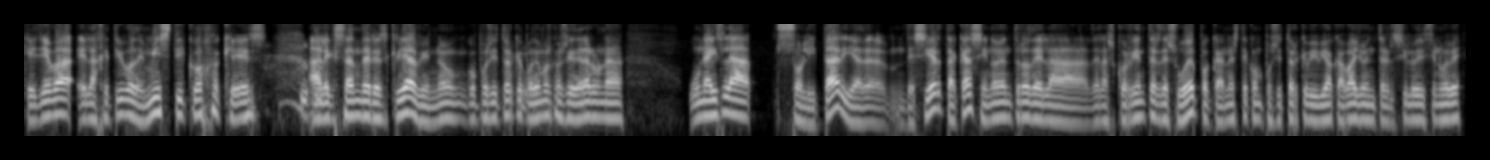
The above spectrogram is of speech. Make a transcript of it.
que lleva el adjetivo de místico, que es Alexander Scriabin, ¿no? un compositor que podemos considerar una, una isla solitaria, desierta casi, ¿no? dentro de, la, de las corrientes de su época, en este compositor que vivió a caballo entre el siglo XIX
